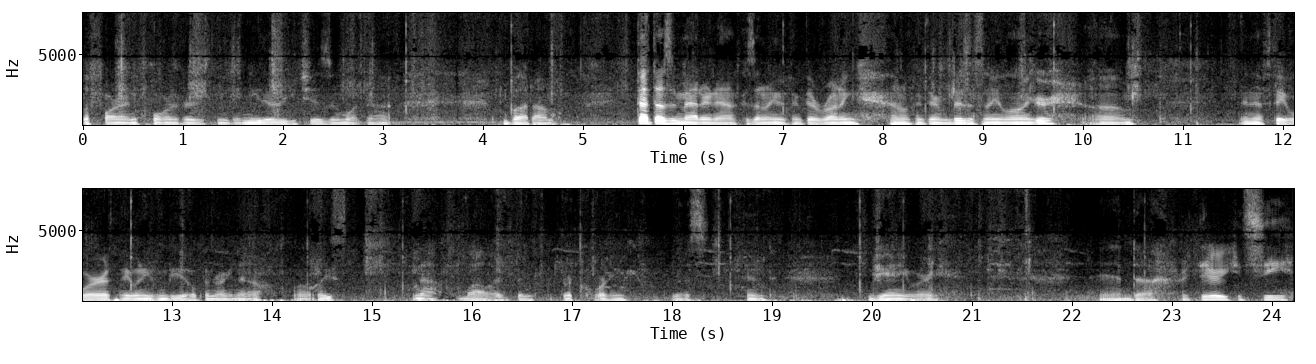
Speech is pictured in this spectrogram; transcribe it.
the far end corners and the neither reaches and whatnot. But um, that doesn't matter now because I don't even think they're running. I don't think they're in business any longer. Um, and if they were, they wouldn't even be open right now. Well, at least not while I've been recording this in January. And uh, right there you can see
